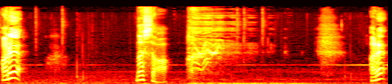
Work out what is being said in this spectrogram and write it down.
あれ？なした？あれ？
